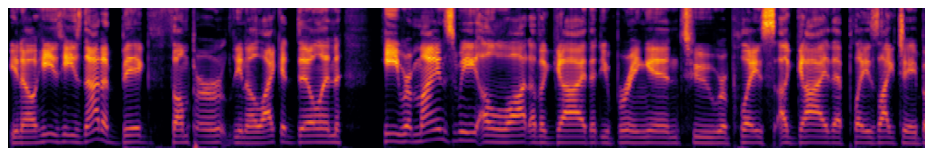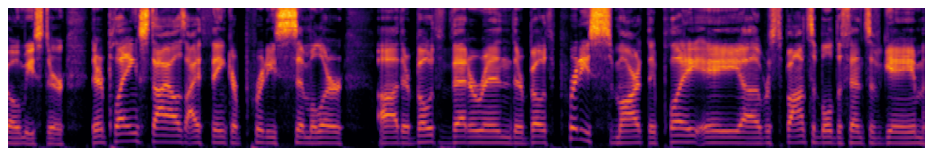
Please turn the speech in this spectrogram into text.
you know, he's he's not a big thumper, you know, like a Dillon. He reminds me a lot of a guy that you bring in to replace a guy that plays like Jay Bouwmeester. Their playing styles, I think, are pretty similar. Uh, they're both veteran. They're both pretty smart. They play a uh, responsible defensive game.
